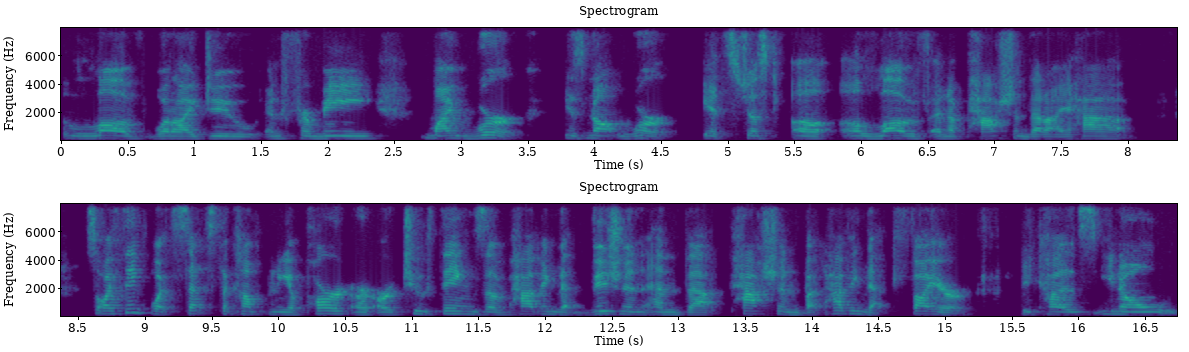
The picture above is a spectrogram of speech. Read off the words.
love what i do and for me my work is not work it's just a, a love and a passion that I have. So I think what sets the company apart are, are two things of having that vision and that passion, but having that fire because, you know,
